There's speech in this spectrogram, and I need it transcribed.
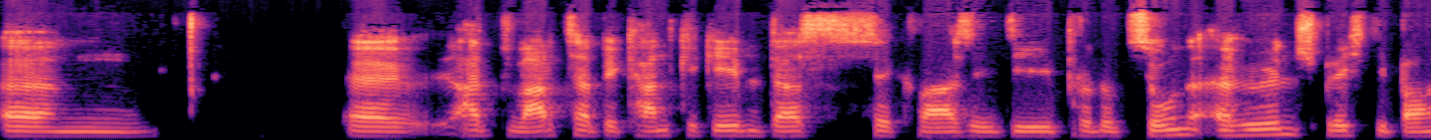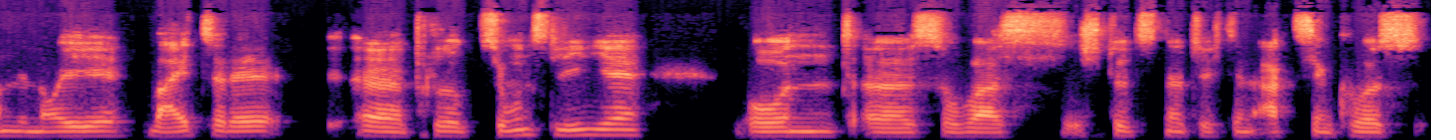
ähm, äh, hat Warta bekannt gegeben, dass sie quasi die Produktion erhöhen, sprich, die bauen eine neue weitere äh, Produktionslinie und äh, sowas stützt natürlich den Aktienkurs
